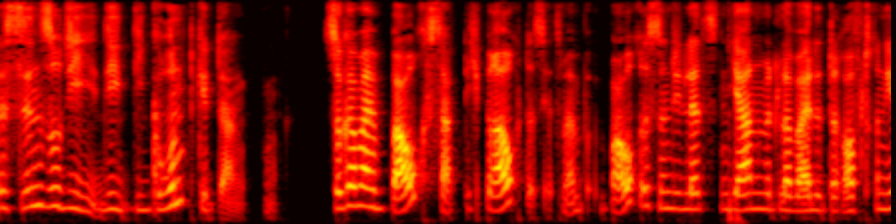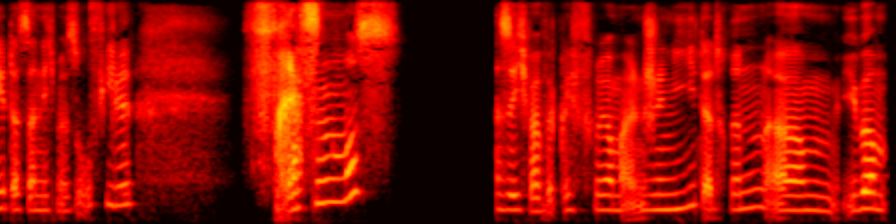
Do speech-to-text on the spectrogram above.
Das sind so die, die, die Grundgedanken. Sogar mein Bauch sagt, ich brauche das jetzt. Mein Bauch ist in den letzten Jahren mittlerweile darauf trainiert, dass er nicht mehr so viel fressen muss. Also ich war wirklich früher mal ein Genie da drin, ähm, über,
